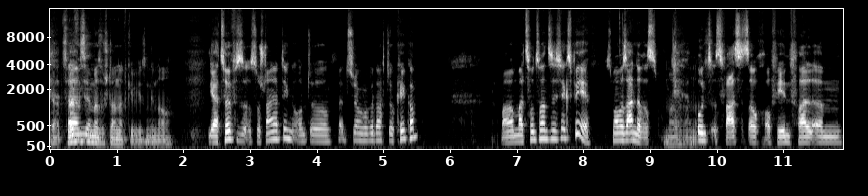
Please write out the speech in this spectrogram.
Ja, 12 ist ja Ähm, immer so Standard gewesen, genau. Ja, 12 ist so Standardding und äh, hätte ich irgendwo gedacht, okay, komm, machen wir mal 22 XP. Ist mal was anderes. Mal was anderes. Und es war es jetzt auch auf jeden Fall, ähm,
